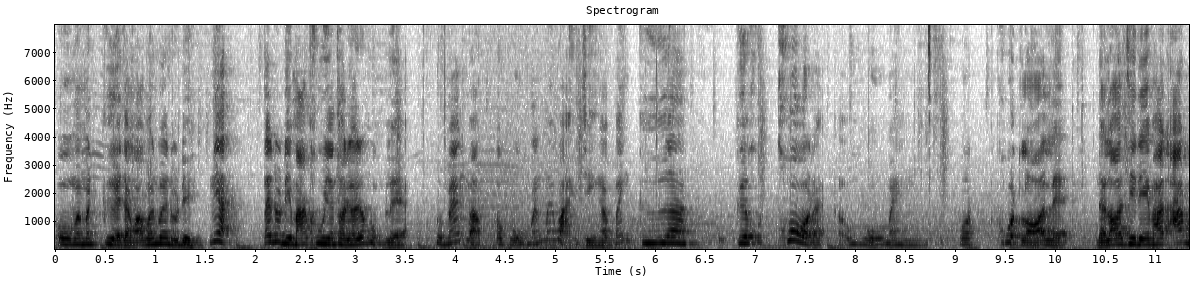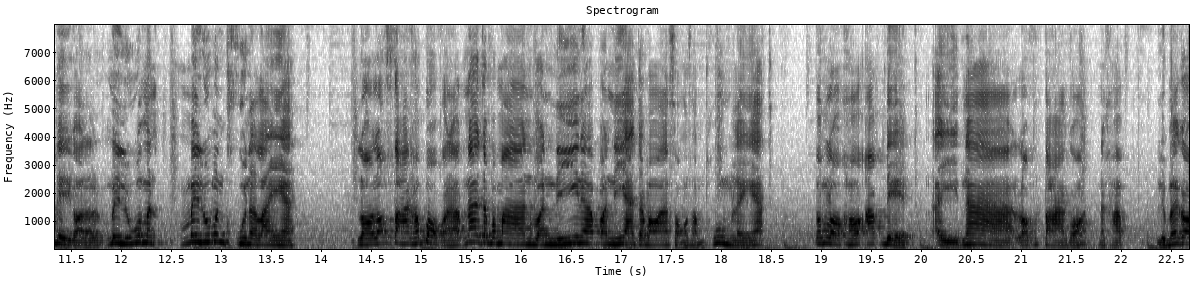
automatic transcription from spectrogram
โอ้มันมันเกลือจังวะเพื่อนๆดูดิ เนี่ยได้ดูดิมาร์คทูยังทอร์เดียวผมเลยอะถูกแม่งแบบโอ้โหแม่งไม่ไหวจริงครับแม่งเกลือเกลือโคตรอะโอ้โหแม่งโคตรโคตรร้อนเลย เดี๋ยวรอ GD พัทอัปเดตก่อน ไม่รู้ว่ามันไม่รู้มันคูณอะไรไงรอล็อกสตาร์เขาบอกก่อนครับ น่าจะประมาณวันนี้นะครับวันนี้อาจจะประมาณสองสามทุ่มอะไรเงี้ย ต้องรอเขาอัปเดตไอ้หน้าล็อกสตาร์ก่อนนะครับ หรือไม่ก็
